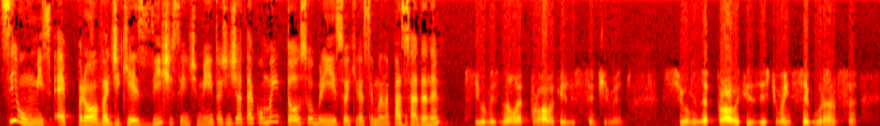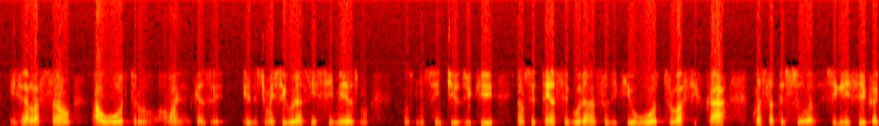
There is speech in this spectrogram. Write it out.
Ciúmes é prova de que existe sentimento? A gente até comentou sobre isso aqui na semana passada, né? Ciúmes não é prova que existe sentimento. Ciúmes é prova que existe uma insegurança em relação ao outro. Quer dizer, existe uma insegurança em si mesmo, no, no sentido de que não se tem a segurança de que o outro vai ficar com essa pessoa. Significa,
